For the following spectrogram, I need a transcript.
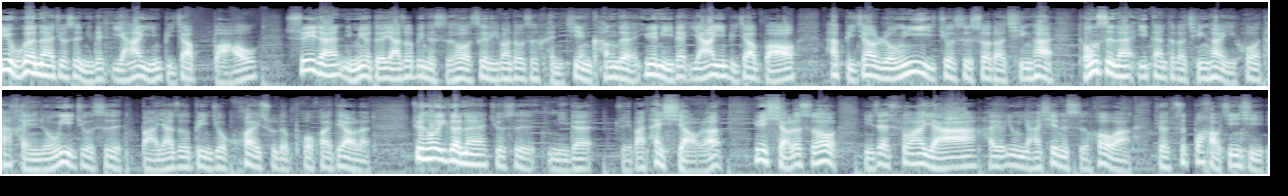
第五个呢，就是你的牙龈比较薄。虽然你没有得牙周病的时候，这个地方都是很健康的，因为你的牙龈比较薄，它比较容易就是受到侵害。同时呢，一旦得到侵害以后，它很容易就是把牙周病就快速的破坏掉了。最后一个呢，就是你的嘴巴太小了，因为小的时候你在刷牙还有用牙线的时候啊，就是不好清洗。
